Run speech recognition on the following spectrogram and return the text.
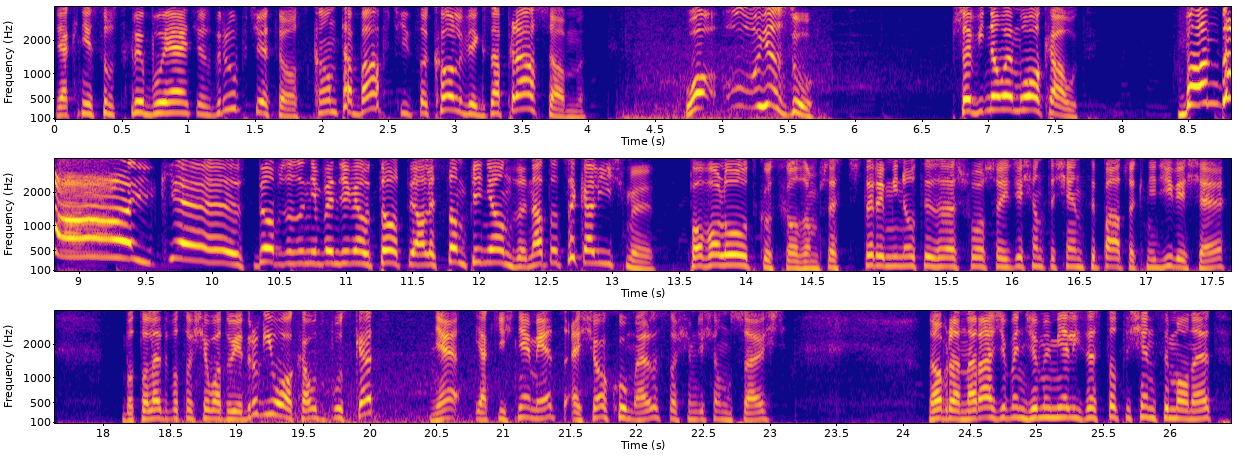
Jak nie subskrybujecie, zróbcie to. Z babci, cokolwiek, zapraszam. Ło, o Jezu! Przewinąłem walkout. Van Dijk! Jest! Dobrze, że nie będzie miał toty, ale są pieniądze, na to czekaliśmy. Powolutku schodzą, przez 4 minuty zeszło 60 tysięcy paczek, nie dziwię się, bo to ledwo co się ładuje. Drugi walkout, Busquets? Nie, jakiś Niemiec, Esio, Hummels, 86. Dobra, na razie będziemy mieli ze 100 tysięcy monet.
